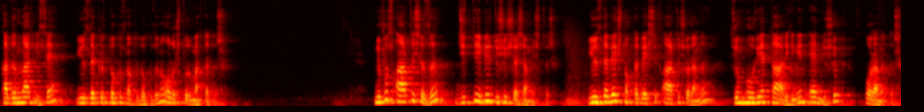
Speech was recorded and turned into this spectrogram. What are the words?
kadınlar ise %49.9'unu oluşturmaktadır. Nüfus artış hızı ciddi bir düşüş yaşamıştır. %5.5'lik artış oranı Cumhuriyet tarihinin en düşük oranıdır.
